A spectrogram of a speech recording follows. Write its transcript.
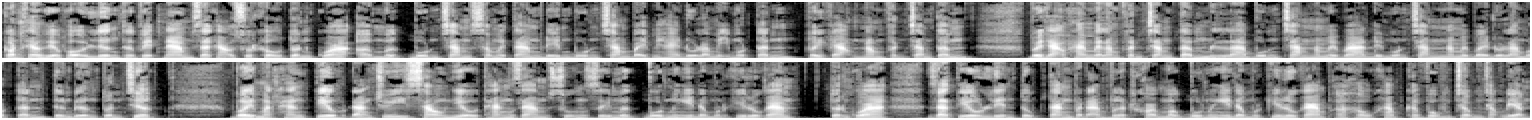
Còn theo Hiệp hội Lương thực Việt Nam, giá gạo xuất khẩu tuần qua ở mức 468 đến 472 đô la Mỹ một tấn với gạo 5% tấm. Với gạo 25% tấm là 453 đến 457 đô la một tấn tương đương tuần trước. Với mặt hàng tiêu đáng chú ý sau nhiều tháng giảm xuống dưới mức 40.000 đồng một kg, Tuần qua, giá tiêu liên tục tăng và đã vượt khỏi mốc 40.000 đồng một kg ở hầu khắp các vùng trồng trọng điểm.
